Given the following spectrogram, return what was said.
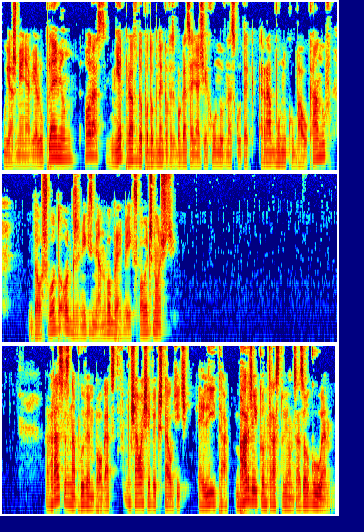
ujarzmienia wielu plemion oraz nieprawdopodobnego wzbogacenia się Hunów na skutek rabunku Bałkanów, doszło do olbrzymich zmian w obrębie ich społeczności. Wraz z napływem bogactw musiała się wykształcić elita, bardziej kontrastująca z ogółem.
